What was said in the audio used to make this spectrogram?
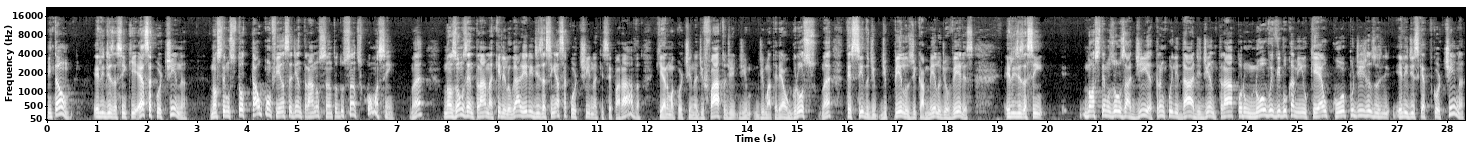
Então, ele diz assim que essa cortina nós temos total confiança de entrar no Santo dos Santos. Como assim? Não é? Nós vamos entrar naquele lugar e ele diz assim: essa cortina que separava, que era uma cortina de fato, de, de, de material grosso, né? tecido de, de pelos de camelo, de ovelhas, ele diz assim: nós temos ousadia, tranquilidade de entrar por um novo e vivo caminho, que é o corpo de Jesus. Ele diz que a cortina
